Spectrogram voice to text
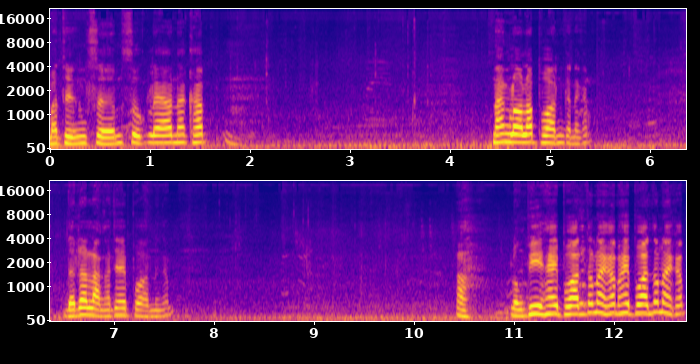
มาถึงเสริมสุขแล้วนะครับ นั่งรอรับพรกันนะครับเดี๋ยวด้านหลังเขาจะให้พรนะครับ อะหลวงพี่ให้พรตั้งหน่อยครับ ให้พรตั้งหน่อยครับ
